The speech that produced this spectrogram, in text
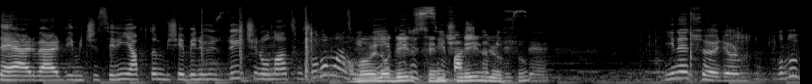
değer verdiğim için, senin yaptığın bir şey beni üzdüğü için onu atmış olamaz Ama mıyım? öyle Niye o değil, birisi senin için değil diyorsun. birisi? Yine söylüyorum. Bunu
